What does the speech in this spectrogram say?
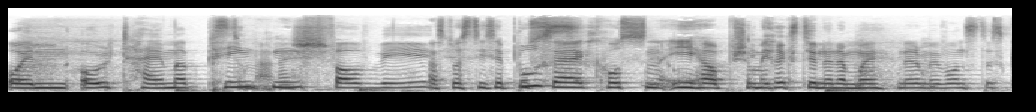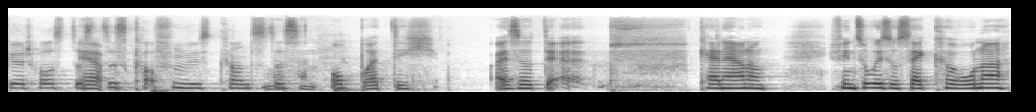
alten Oldtimer pinken. VW. Weißt du, was diese Busse Bus. kosten? Ich habe schon Du mit kriegst dir nicht einmal, nicht einmal wenn du das Geld hast, dass Ja. du das kaufen willst, kannst du Das das. sind abartig. Also, der, pff, keine Ahnung. Ich finde sowieso seit Corona,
